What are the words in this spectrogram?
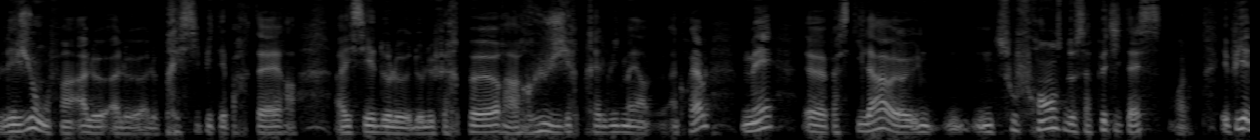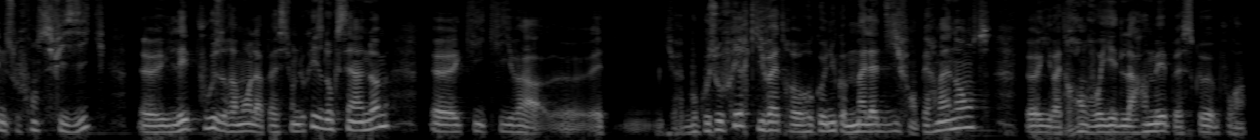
légion, enfin, à le, à, le, précipiter par terre, à, essayer de, le, de, lui faire peur, à rugir près de lui de manière incroyable, mais parce qu'il a une, souffrance de sa petitesse. Voilà. Et puis il y a une souffrance physique. Il épouse vraiment la passion du Christ. Donc c'est un homme va être qui va beaucoup souffrir, qui va être reconnu comme maladif en permanence, euh, il va être renvoyé de l'armée parce que pour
